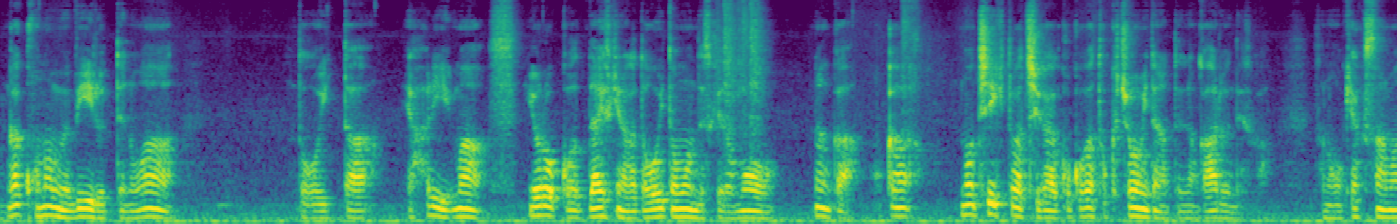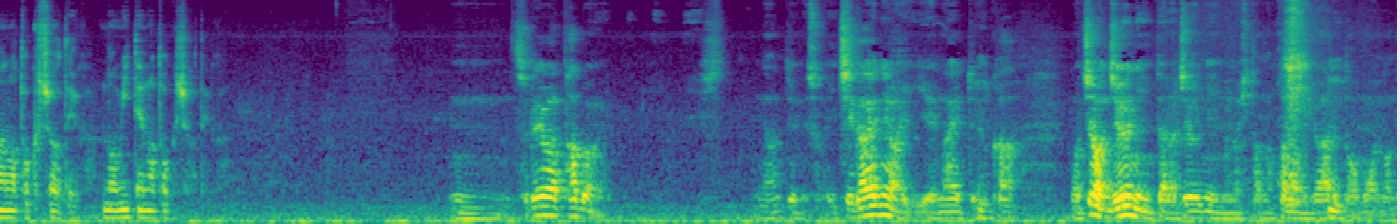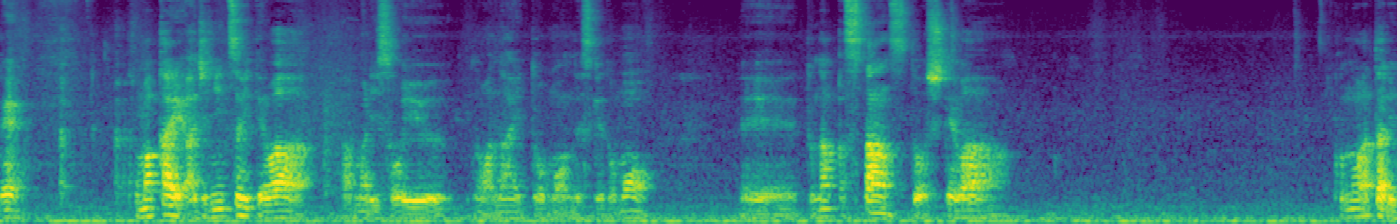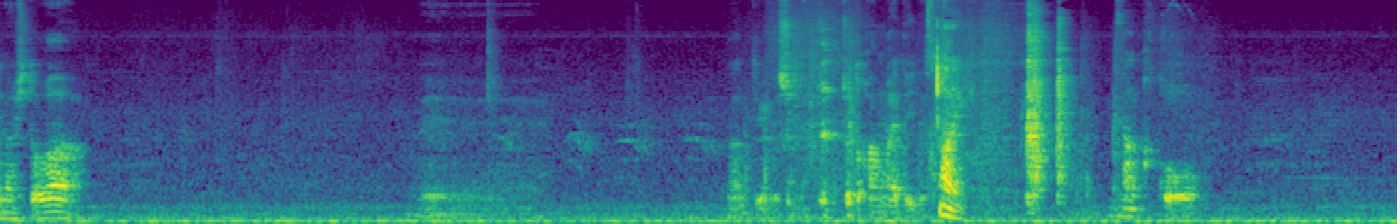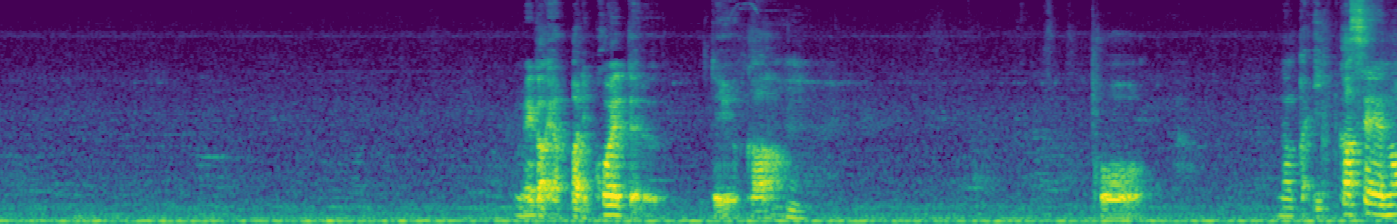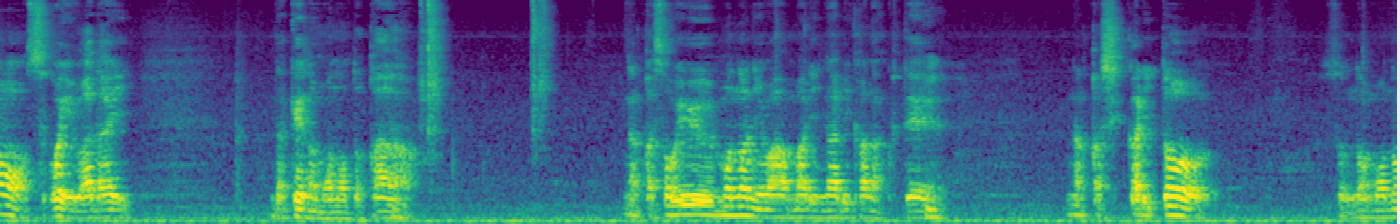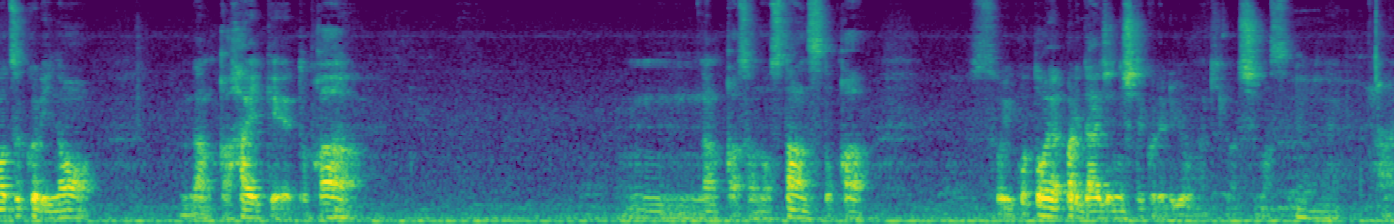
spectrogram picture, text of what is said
うん。が好むビールってのはどういったやはりまあヨロッコ大好きな方多いと思うんですけどもなんか他の地域とは違うここが特徴みたいなのってなんかあるんですか？そのお客様の特徴というか飲み手の特徴というか。うんそれは多分ひなんて言うんでしょうね。一概には言えないというか、もちろん10人いたら10人の人の好みがあると思うので、細かい味についてはあんまりそういうのはないと思うんですけどもえっ、となんかスタンスとしてはこの辺りの人は、えーなんて言うんでしょうね。ちょっと考えていいですか、はい。なんかこう目がやっぱり超えてるっていうか、うんこうなんか一過性のすごい話題だけのものとか、なんかそういうものにはあんまりなびかなくて、なんかしっかりとそのものづくりのなんか背景とか、うん、なんかそのスタンスとかそういうことをやっぱり大事にしてくれるような気がします。はい。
